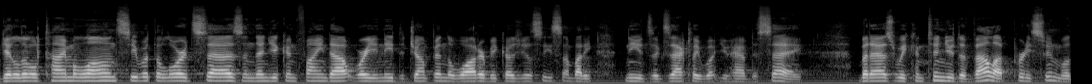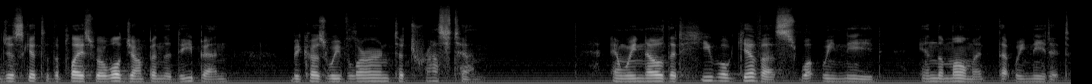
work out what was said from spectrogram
get a little time alone, see what the Lord says, and then you can find out where you need to jump in the water because you'll see somebody needs exactly what you have to say. But as we continue to develop, pretty soon we'll just get to the place where we'll jump in the deep end because we've learned to trust Him. And we know that He will give us what we need in the moment that we need it.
